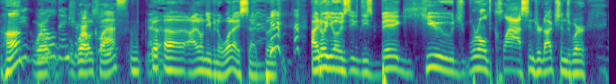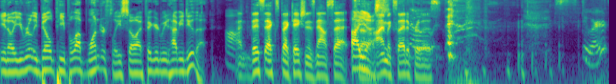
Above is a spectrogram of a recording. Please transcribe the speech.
Huh? Big world, introduction. world class. Uh, I don't even know what I said, but I know you always do these big, huge, world class introductions where you know you really build people up wonderfully. So I figured we'd have you do that. And this expectation is now set. Ah, so yes. I'm excited for this. Stuart,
